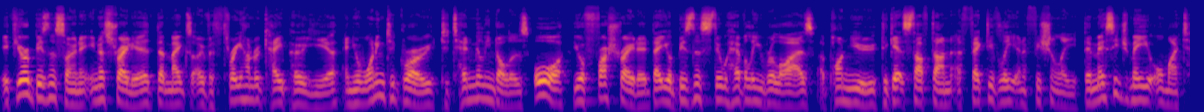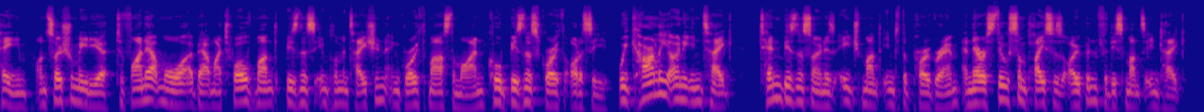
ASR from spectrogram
if you're a business owner in Australia that makes over 300k per year and you're wanting to grow to $10 million, or you're frustrated that your business still heavily relies upon you to get stuff done effectively and efficiently, then message me or my team on social media to find out more about my 12 month business implementation and growth mastermind called Business Growth Odyssey. We currently only intake 10 business owners each month into the program, and there are still some places open for this month's intake.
